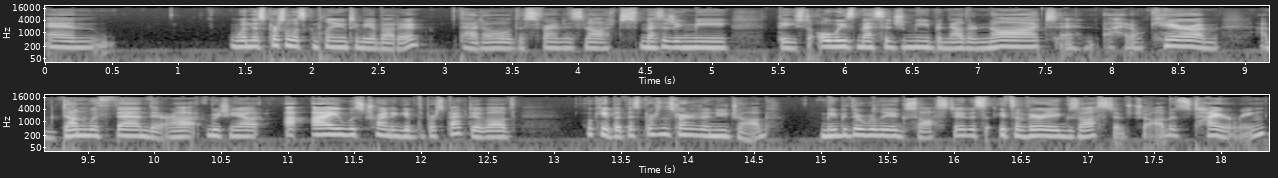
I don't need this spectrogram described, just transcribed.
And when this person was complaining to me about it, that oh this friend is not messaging me. They used to always message me but now they're not and i don't care. I'm i'm done with them. They're not reaching out. I, I was trying to give the perspective of okay but this person started a new job. Maybe they're really exhausted. It's, it's a very exhaustive job. It's tiring.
